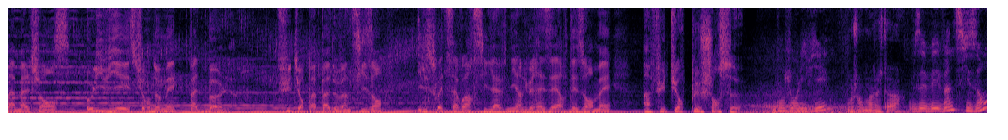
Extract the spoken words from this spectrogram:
la malchance, Olivier est surnommé Pas de bol. Futur papa de 26 ans, il souhaite savoir si l'avenir lui réserve désormais un futur plus chanceux. Bonjour Olivier, Bonjour Majda, vous avez 26 ans,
